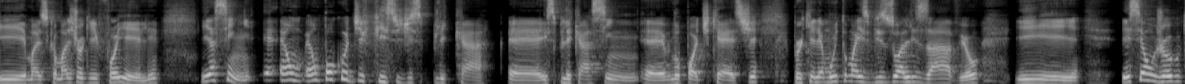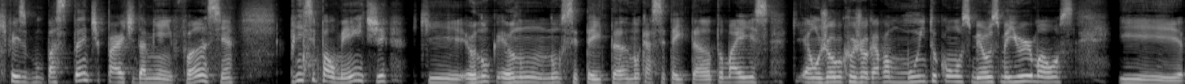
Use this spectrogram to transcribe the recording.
E, mas o que eu mais joguei foi ele. E assim, é, é um, é um pouco difícil de explicar é, explicar assim é, no podcast, porque ele é muito mais visualizável e esse é um jogo que fez bastante parte da minha infância, principalmente que eu, não, eu não, não citei nunca citei tanto, mas é um jogo que eu jogava muito com os meus meio-irmãos. E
